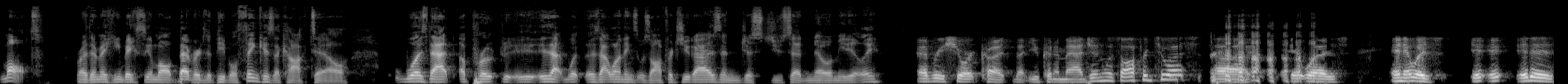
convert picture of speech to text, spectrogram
malt, right? They're making basically a malt beverage that people think is a cocktail. Was that approach? Is that what is that one of the things that was offered to you guys, and just you said no immediately? Every shortcut that you can imagine was offered to us. Uh, it was, and it was, it, it, it is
